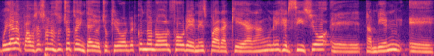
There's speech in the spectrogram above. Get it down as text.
Voy a la pausa, son las 8.38. Quiero volver con don Rodolfo Brenes para que hagan un ejercicio eh, también eh,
